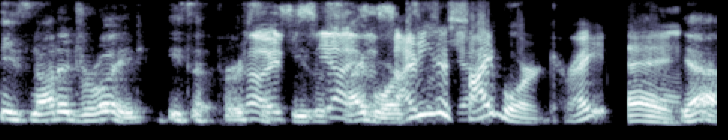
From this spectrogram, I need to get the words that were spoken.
He's not a droid. He's a person. he's- he's, a yeah, he's a cyborg. cyborg. He's a yeah. cyborg, right? hey, yeah,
